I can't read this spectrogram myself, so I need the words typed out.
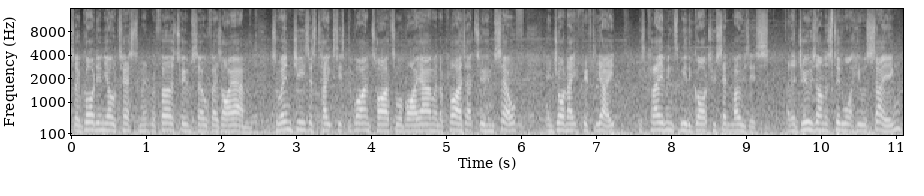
So God in the Old Testament refers to himself as I am. So when Jesus takes this divine title of I am and applies that to himself in John 8:58, he's claiming to be the God who sent Moses. And the Jews understood what he was saying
